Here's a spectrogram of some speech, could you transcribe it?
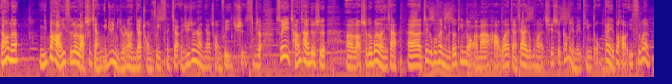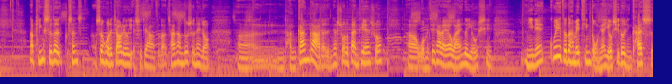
然后呢？你不好意思说老师讲一句你就让人家重复一次，讲一句就让人家重复一句，是不是？所以常常就是，呃，老师都问了一下，呃，这个部分你们都听懂了吗？好，我要讲下一个部分了，其实根本就没听懂，但也不好意思问。那平时的生生活的交流也是这样子的，常常都是那种，嗯，很尴尬的。人家说了半天，说，呃，我们接下来要玩一个游戏，你连规则都还没听懂，人家游戏都已经开始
